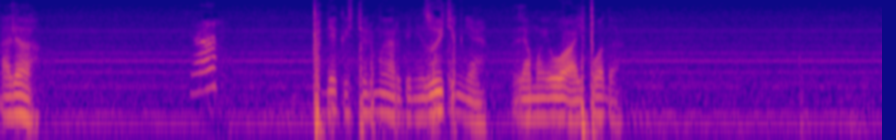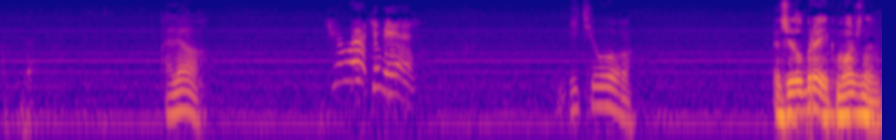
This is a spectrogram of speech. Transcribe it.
Алло, А? побег из тюрьмы организуйте мне для моего айпода. Алло, Чего тебе? ничего. Jailbreak можно?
